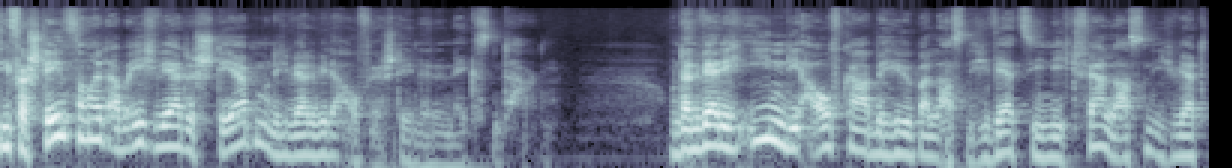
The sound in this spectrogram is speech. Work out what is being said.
die verstehen es noch nicht, aber ich werde sterben und ich werde wieder auferstehen in den nächsten Tagen. Und dann werde ich ihnen die Aufgabe hier überlassen. Ich werde sie nicht verlassen, ich werde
